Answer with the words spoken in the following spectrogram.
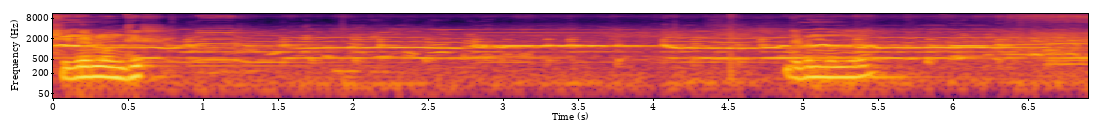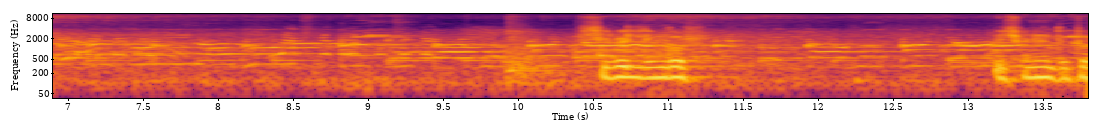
শিবের মন্দির। দেখুন বন্ধুরা। শিবের লিঙ্গর পিছনে দুটো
